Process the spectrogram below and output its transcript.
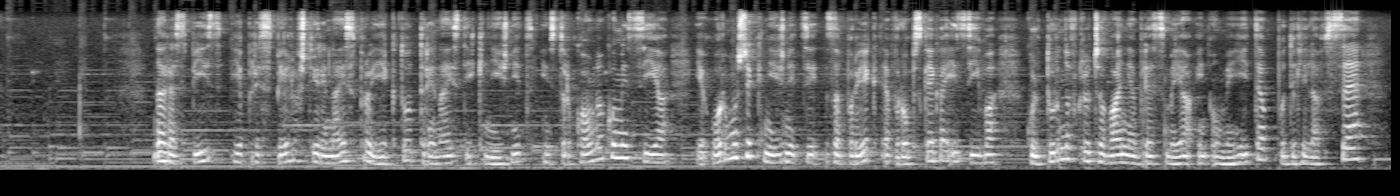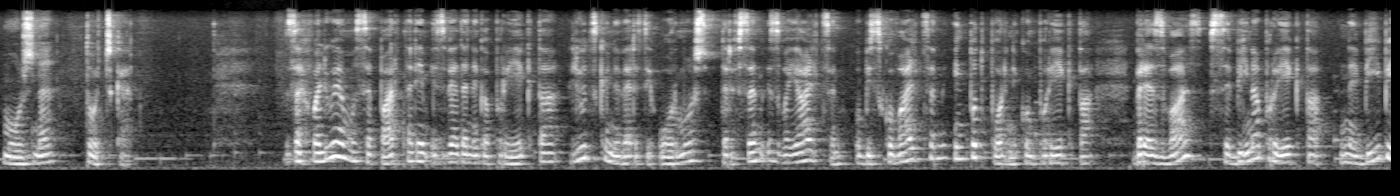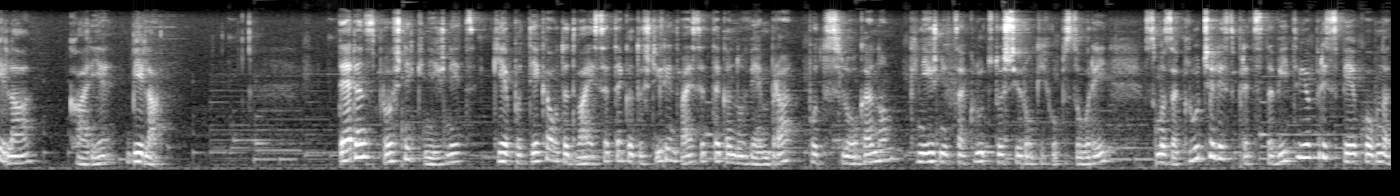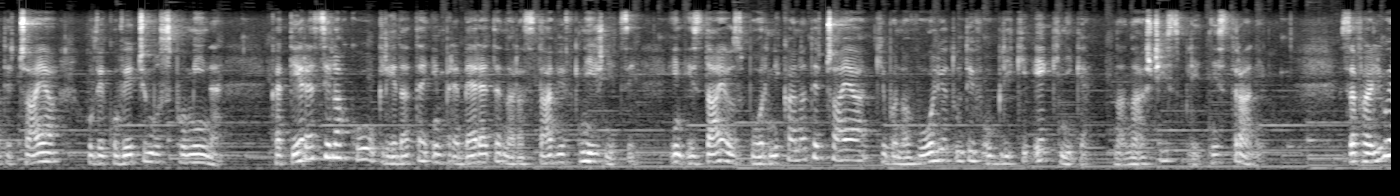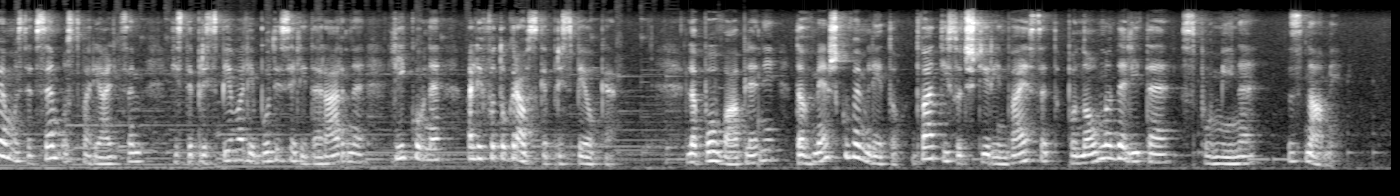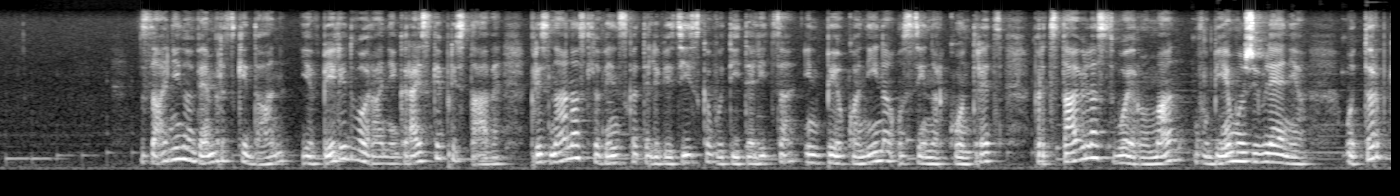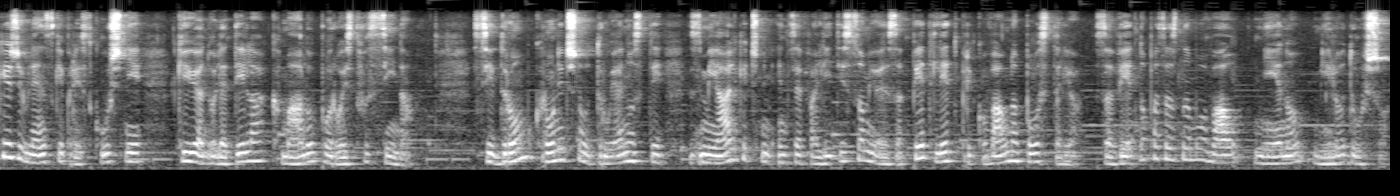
Na razpis je prispelo 14 projektov 13 knjižnic in strokovna komisija je Ormoški knjižnici za projekt Evropskega izziva Kulturno vključevanje brez meja in omejitev podelila vse možne točke. Zahvaljujemo se partnerjem izvedenega projekta, Ljudski univerzi Ormož ter vsem izvajalcem, obiskovalcem in podpornikom projekta. Brez vas vsebina projekta ne bi bila, kar je bila. Teden splošnih knjižnic, ki je potekal od 20. do 24. novembra pod sloganom Knjižnica ključ do širokih obzorij, smo zaključili s predstavitvijo prispevkov na tečaja Uvekovečimo spomine, katere si lahko ogledate in preberete na razstavi v knjižnici in izdajo zbornika na tečaja, ki bo na voljo tudi v obliki e-knjige na naši spletni strani. Zahvaljujemo se vsem ustvarjalcem, ki ste prispevali bodi se literarne, likovne ali fotografske prispevke. Lepo vabljeni, da v Meškovem letu 2024 ponovno delite spomine z nami. Zadnji novembrski dan je v Beli dvorani Grajske pristave priznana slovenska televizijska voditeljica in pevka Nina Osenar Kontrec predstavila svoj roman V objemu življenja, o trpki življenjski preizkušnji, ki jo je doletela k malu po rojstvu sina. Sindrom kronične utrujenosti z mialgičnim encefalitisom jo je za pet let prikoval na posteljo, zavedno pa zaznamoval njeno milo dušo.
